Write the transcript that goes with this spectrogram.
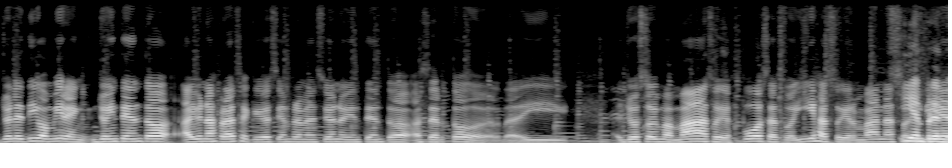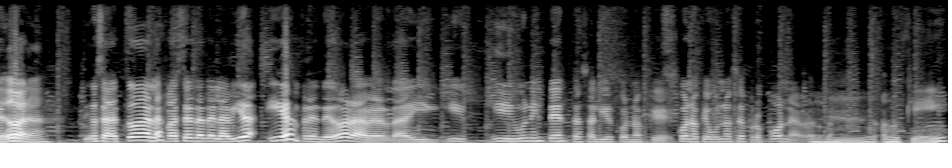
yo les digo, miren, yo intento, hay una frase que yo siempre menciono, yo intento hacer todo, ¿verdad? Y yo soy mamá, soy esposa, soy hija, soy hermana, soy y emprendedora o sea, todas las facetas de la vida y emprendedora, ¿verdad? Y, y, uno intenta salir con lo que con lo que uno se propone, ¿verdad? ok.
